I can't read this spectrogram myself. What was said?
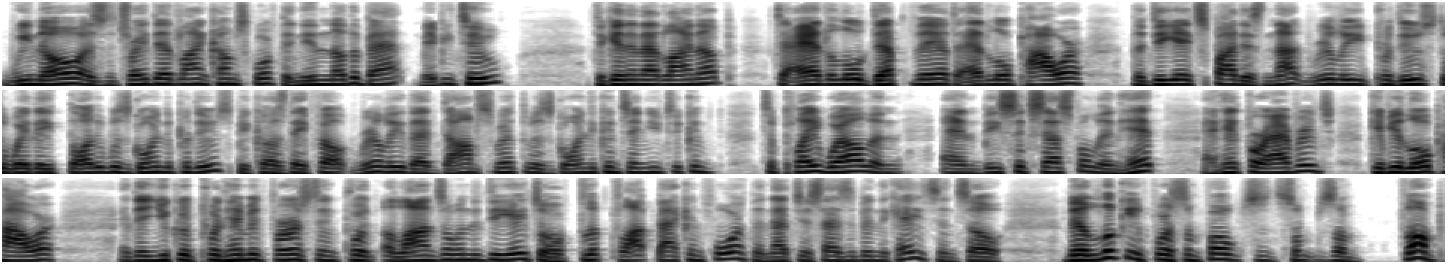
we know as the trade deadline comes forth, they need another bat, maybe two, to get in that lineup to add a little depth there, to add a little power. The DH spot is not really produced the way they thought it was going to produce because they felt really that Dom Smith was going to continue to con- to play well and and be successful and hit and hit for average, give you a little power and then you could put him at first and put Alonso in the DH or flip flop back and forth, and that just hasn't been the case. And so they're looking for some folks, some some thump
